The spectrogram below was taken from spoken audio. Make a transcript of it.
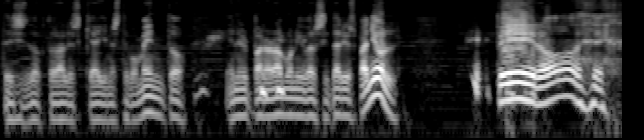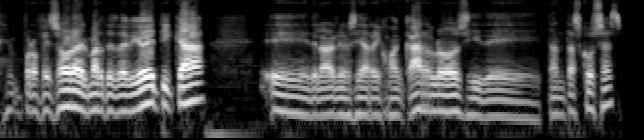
tesis doctorales que hay en este momento en el panorama universitario español. Pero profesora del martes de bioética eh, de la Universidad Rey Juan Carlos y de tantas cosas.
